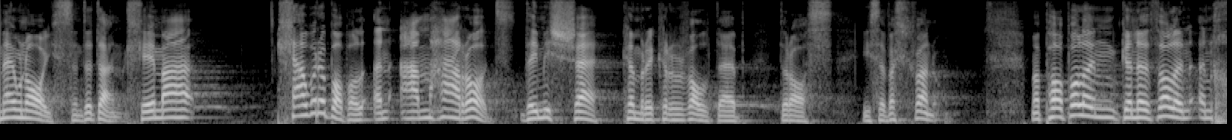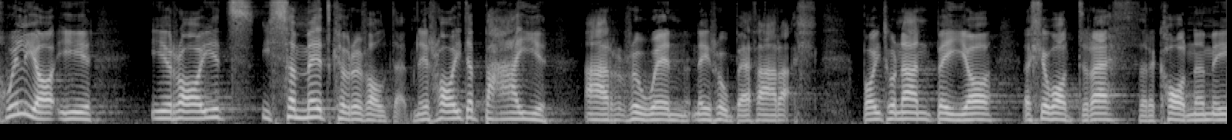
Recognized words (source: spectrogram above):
mewn oes, yn dydyn, lle mae llawer o bobl yn amharod ddim eisiau cymryd cyfrifoldeb dros i sefyllfa nhw. Mae pobl yn gynyddol yn, yn chwilio i, i roed, i symud cyfrifoldeb, neu roed y bai ar rhywun neu rhywbeth arall. Boed hwnna'n beio y llywodraeth, yr economi,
